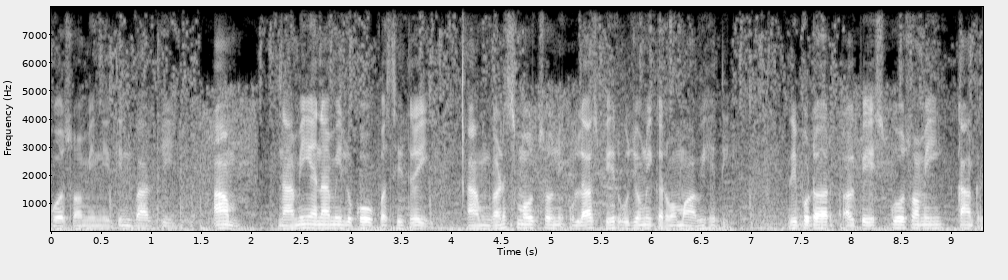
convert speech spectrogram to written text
ગોસ્વામી નીતિન ભારતી આમ નામી અનામી લોકો ઉપસ્થિત રહી. આમ ગણેશ મહોત્સવની ઉલ્લાસભેર ઉજવણી કરવામાં આવી હતી. રિપોર્ટર અલ્પેશ ગોસ્વામી કાંકરેજ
